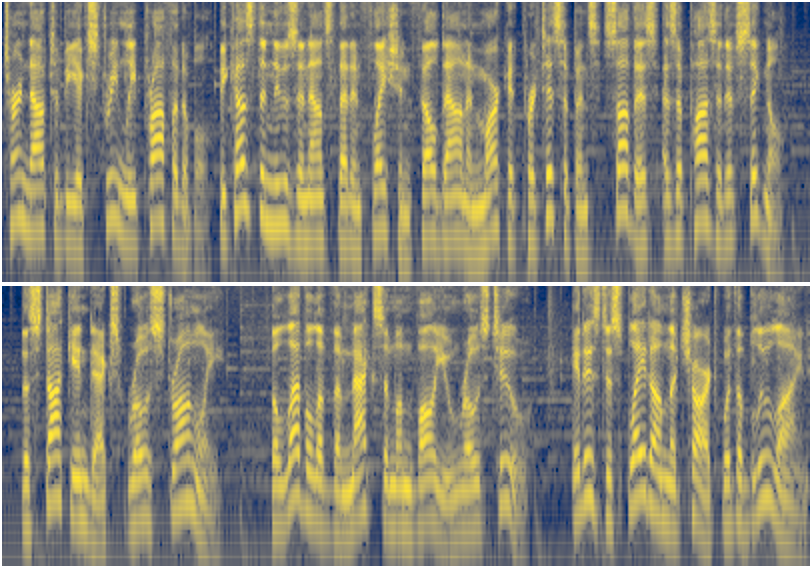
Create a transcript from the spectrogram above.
turned out to be extremely profitable because the news announced that inflation fell down and market participants saw this as a positive signal. The stock index rose strongly. The level of the maximum volume rose too. It is displayed on the chart with a blue line.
